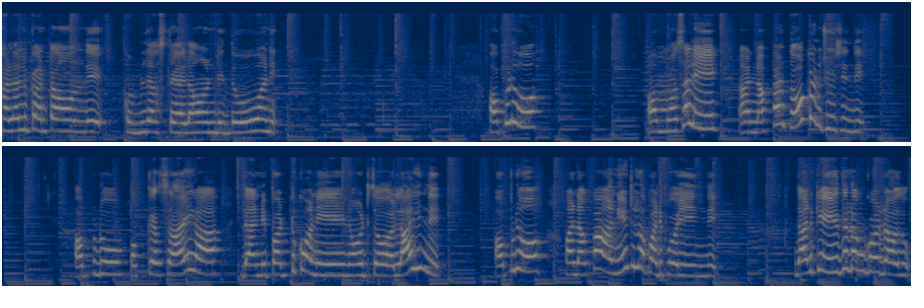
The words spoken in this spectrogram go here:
కళలు కంటా ఉంది. కొమ్ములు వస్తే ఎలా ఉండిద్దో అని. అప్పుడు ఆ ముసలి ఆ నక్క తోకను చూసింది. అప్పుడు ఒక్కసారిగా దాన్ని పట్టుకొని నోటితో లాగింది. అప్పుడు ఆ నక్క నీటిలో పడిపోయింది. దానికి ఈదడం కూడా రాదు.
